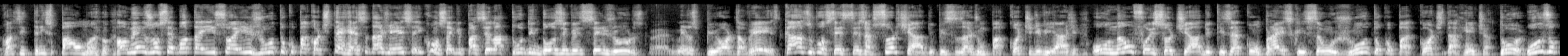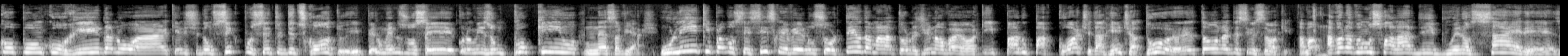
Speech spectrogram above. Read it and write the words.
quase 3 pau, mano. Ao menos você bota isso aí junto com o pacote terrestre da agência e consegue parcelar tudo em 12 vezes sem juros. É menos pior, talvez. Caso você seja sorteado e precisar de um pacote de viagem ou não foi sorteado e quiser comprar a inscrição junto com o pacote da Rente a Tour, usa o cupom Corrida no Ar que eles te dão 5% de desconto e pelo menos você economiza um pouquinho nessa viagem. O link para você se inscrever no sorteio da Maratona de Nova York e para o pacote da Rente a Tour estão na descrição aqui, tá bom? Agora vamos falar de Buenos Aires. Aires.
